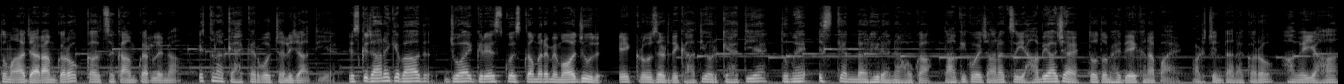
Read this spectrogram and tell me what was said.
तुम आज आराम करो, कल से काम कर लेना। इतना कहकर वो चली जाती है। जिसके जाने के बाद जॉय ग्रेस को इस कमरे में मौजूद एक क्लोजेट दिखाती है और कहती है, तुम्हें इसके अंदर ही रहना होगा, ताकि कोई अचानक से यहाँ भी आ जाए तो तुम्हें देख ना पाए। और चिंता न करो, हमें यहाँ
